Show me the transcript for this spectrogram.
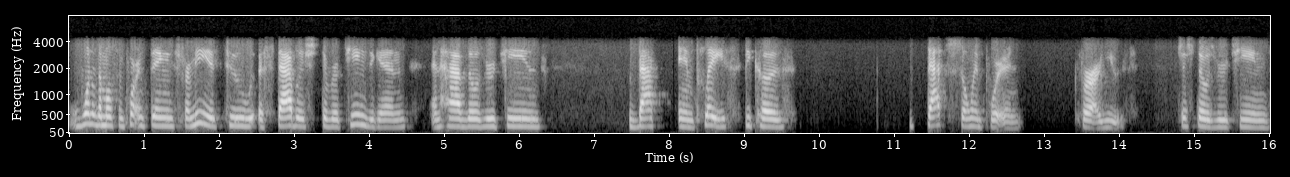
one of the most important things for me is to establish the routines again and have those routines back in place because that's so important for our youth just those routines.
